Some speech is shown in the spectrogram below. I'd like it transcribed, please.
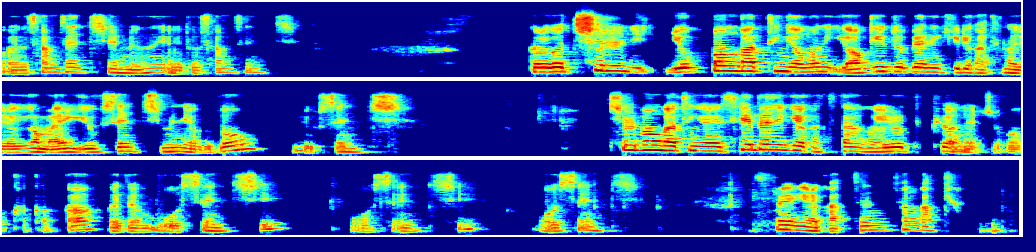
여기는 3cm면은 여기도 3cm. 그리고 7, 6번 같은 경우는 여기 두 변의 길이 같은 거죠. 여기가 만약 6cm면 여기도 6cm. 7번 같은 경우에 세 변의 길이 같다고 이렇게 표현해주고 각각각 그다음 5cm, 5cm, 5cm. 세 변의 길이 같은 삼각형.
